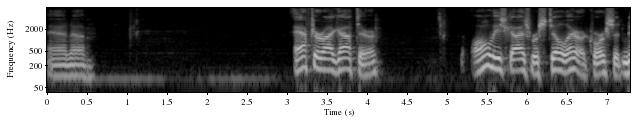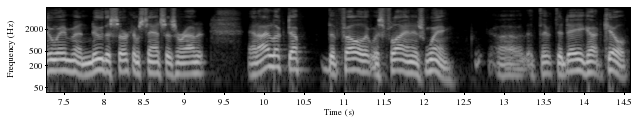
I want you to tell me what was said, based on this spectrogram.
And uh, after I got there, all these guys were still there, of course, that knew him and knew the circumstances around it. And I looked up the fellow that was flying his wing uh, the, the, day he got killed.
